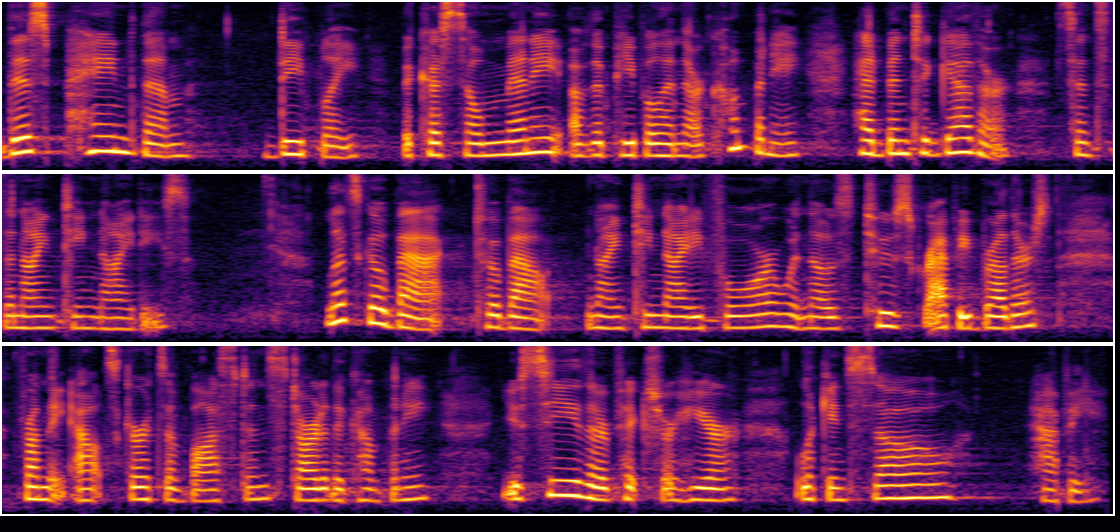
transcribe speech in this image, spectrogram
This pained them deeply because so many of the people in their company had been together since the 1990s. Let's go back to about 1994 when those two scrappy brothers from the outskirts of Boston started the company. You see their picture here looking so happy.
